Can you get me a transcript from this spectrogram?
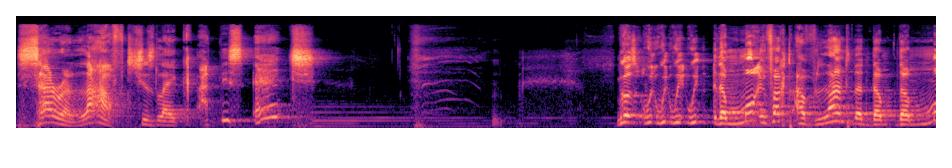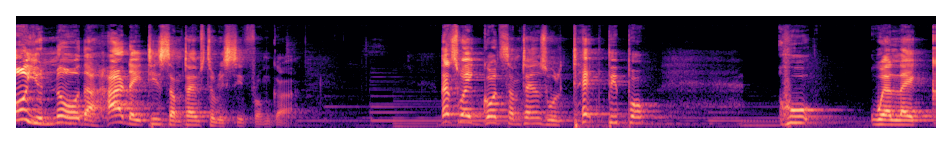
Sarah laughed. She's like, At this age? because we, we, we, the more, in fact, I've learned that the, the more you know, the harder it is sometimes to receive from God. That's why God sometimes will take people who were like,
